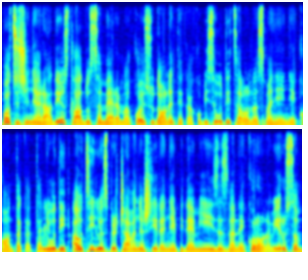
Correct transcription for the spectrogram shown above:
Podsjećanja radi u skladu sa merama koje su donete kako bi se uticalo na smanjenje kontakata ljudi, a u cilju sprečavanja širenja epidemije izazvane koronavirusom,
